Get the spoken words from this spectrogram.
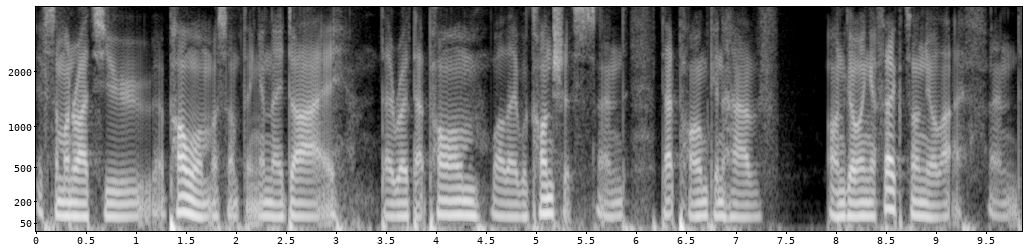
if someone writes you a poem or something and they die, they wrote that poem while they were conscious, and that poem can have ongoing effects on your life. And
